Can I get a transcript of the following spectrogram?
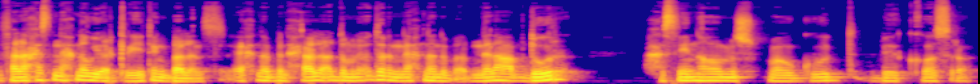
فأنا حاسس إن إحنا we are creating balance إحنا بنحاول قد ما نقدر إن إحنا نبقى بنلعب دور حاسين إن هو مش موجود بكثرة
